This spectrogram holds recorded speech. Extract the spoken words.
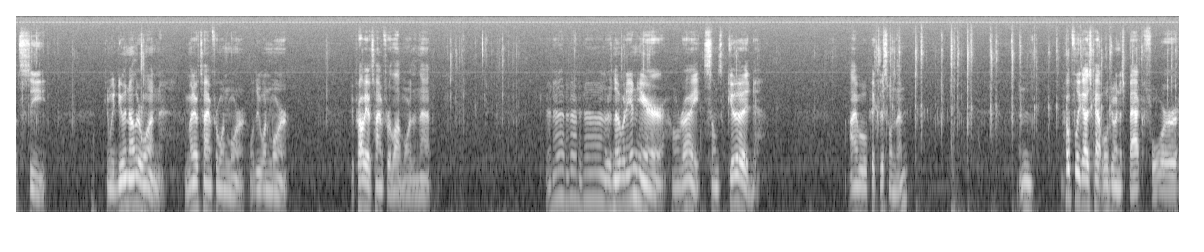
let's see. Can we do another one? We might have time for one more. We'll do one more. We probably have time for a lot more than that. Da -da -da There's nobody in here. Alright, sounds good. I will pick this one then. And hopefully Guys Cat will join us back for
